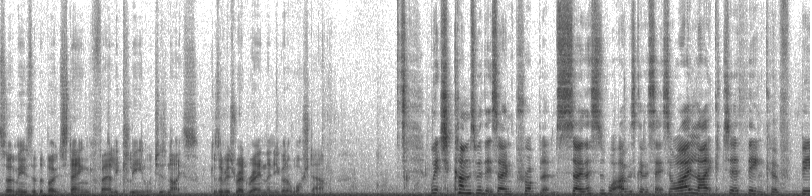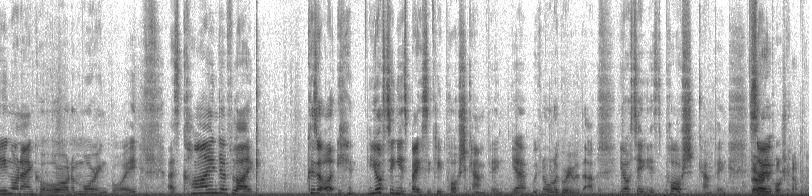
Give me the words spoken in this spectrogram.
So it means that the boat's staying fairly clean, which is nice. Because if it's red rain, then you've got to wash down. which comes with its own problems. So this is what I was going to say. So I like to think of being on anchor or on a mooring buoy as kind of like because uh, yachting is basically posh camping. Yeah, we can all agree with that. Yachting is posh camping. Very so posh camping.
